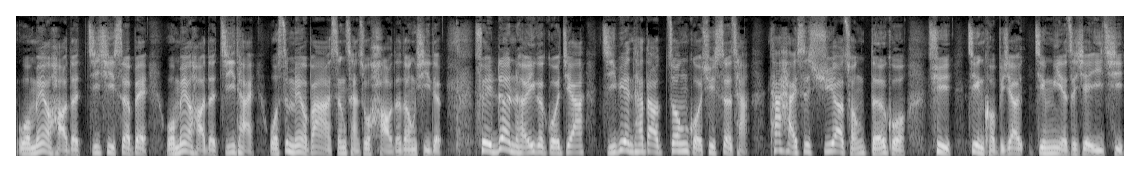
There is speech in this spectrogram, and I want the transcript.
我没有好的机器设备，我没有好的机台，我是没有办法生产出好的东西的。所以，任何一个国家，即便他到中国去设厂，他还是需要从德国去进口比较精密的这些仪器。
